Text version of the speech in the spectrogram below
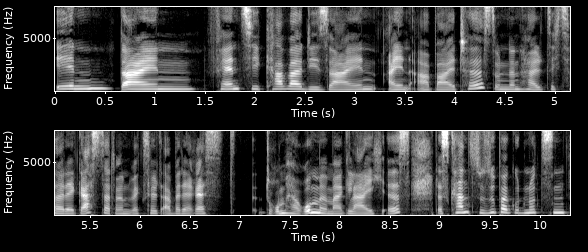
in dein fancy Cover-Design einarbeitest und dann halt sich zwar der Gast da drin wechselt, aber der Rest drumherum immer gleich ist. Das kannst du super gut nutzen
